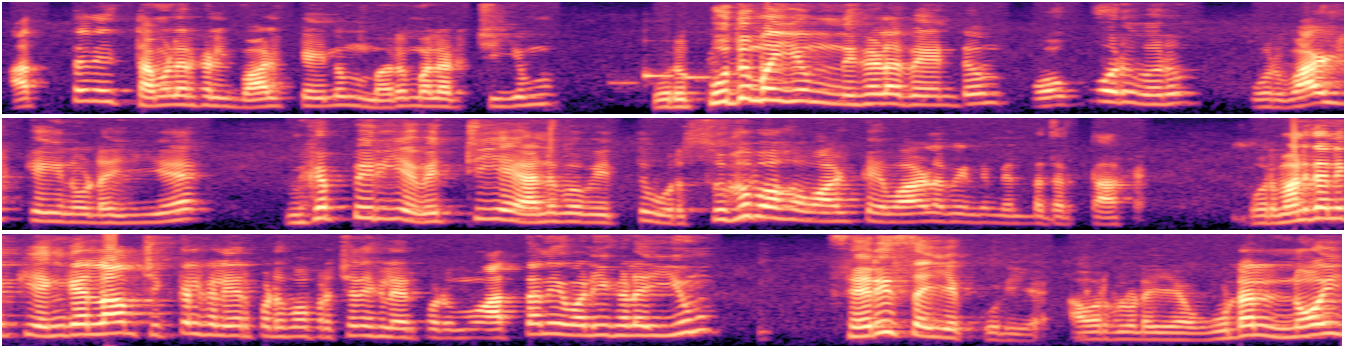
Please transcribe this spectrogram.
அத்தனை தமிழர்கள் வாழ்க்கையிலும் மறுமலர்ச்சியும் ஒரு புதுமையும் நிகழ வேண்டும். ஒவ்வொருவரும் ஒரு வாழ்க்கையினுடைய மிகப்பெரிய வெற்றியை அனுபவித்து ஒரு சுகபோக வாழ்க்கை வாழ வேண்டும் என்பதற்காக. ஒரு மனிதனுக்கு எங்கெல்லாம் சிக்கல்கள் ஏற்படுமோ பிரச்சனைகள் ஏற்படுமோ அத்தனை வழிகளையும் சரி செய்யக்கூடிய அவர்களுடைய உடல் நோய்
